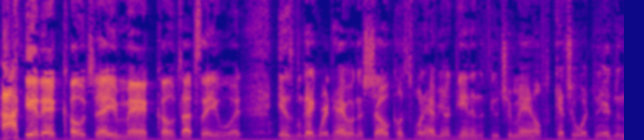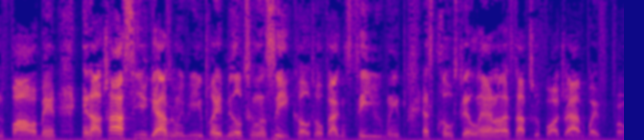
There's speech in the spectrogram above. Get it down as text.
I hear that, Coach. Hey, man, Coach, I tell you what, it's been great to have you on the show. Coach, want to have you again in the future, man. Hope to catch you watching in the fall, man. And I'll try to see you guys when you play Middle Tennessee, Coach. Hopefully I can see you when you, that's close to Atlanta. That's not too far drive away from,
